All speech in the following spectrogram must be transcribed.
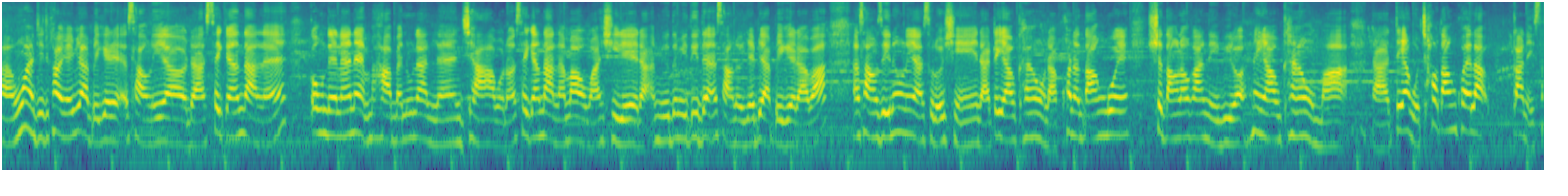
အာဟိုကဒီတစ်ခါရပြပေးခဲ့တဲ့အဆောင်လေးကတော့ဒါစိတ်ကန်းတာလန်ကုံတင်လန်းနဲ့မဟာဗန္ဓုလလမ်းကြားပေါ့နော်စိတ်ကန်းတာလမ်းမပေါ်မှာရှိတဲ့ဒါအမျိုးသမီးတည်တဲ့အဆောင်လေးရပြပေးခဲ့တာပါအဆောင်ဈေးနှုန်းလေးကဆိုလို့ရှိရင်ဒါတစ်ယောက်ခန်းကိုဒါ9000ခွဲ8000လောက်ကနေပြီးတော့နှစ်ယောက်ခန်းကိုမှဒါတစ်ယောက်ကို6000ခွဲလောက်ကနေစ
